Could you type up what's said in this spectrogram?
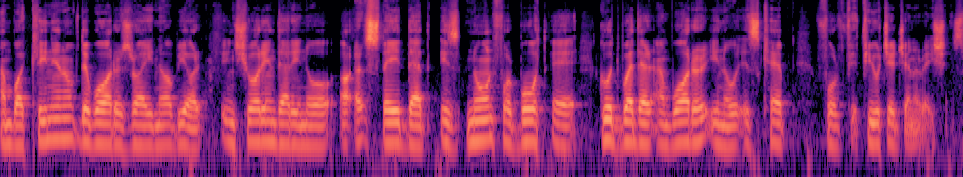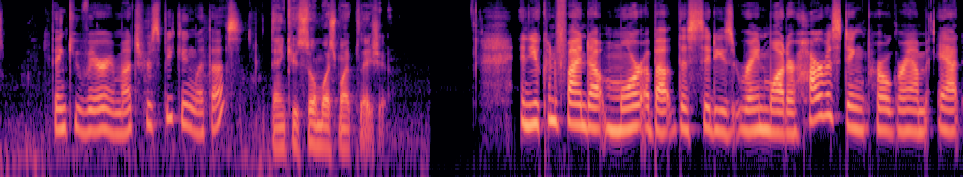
And by cleaning up the waters right now, we are ensuring that you know a state that is known for both uh, good weather and water, you know, is kept for f- future generations. Thank you very much for speaking with us. Thank you so much. My pleasure. And you can find out more about the city's rainwater harvesting program at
